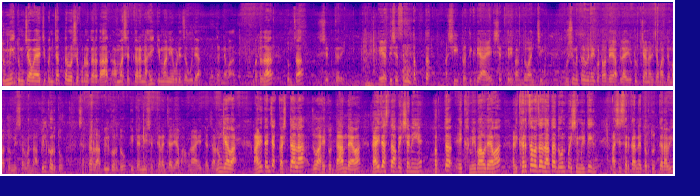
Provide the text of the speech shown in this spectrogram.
तुम्ही तुमच्या वयाची पंच्याहत्तर वर्ष पूर्ण करत आहात. आम्हा शेतकऱ्यांनाही किमान एवढे जगू द्या. धन्यवाद. मतदार तुमचा शेतकरी. हे अतिशय संतप्त अशी प्रतिक्रिया आहे शेतकरी बांधवांची. कृषी मित्र विनय कोटावदे आपल्या यूट्यूब चॅनलच्या माध्यमातून मी सर्वांना अपील करतो सरकारला अपील करतो की त्यांनी शेतकऱ्यांच्या ज्या भावना आहेत त्या जाणून घ्यावा आणि त्यांच्या कष्टाला जो आहे तो दाम द्यावा. काही जास्त अपेक्षा नाही आहे फक्त एक हमीभाव द्यावा आणि खर्च वजा जाता दोन पैसे मिळतील अशी सरकारने तरतूद करावी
